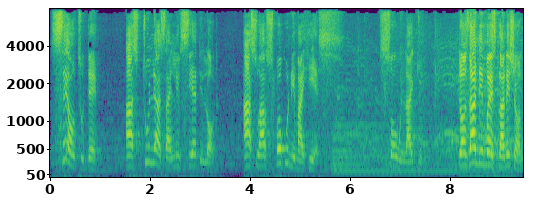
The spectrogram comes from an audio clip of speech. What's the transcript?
Say unto them, As truly as I live, saith the Lord, as you have spoken in my ears, so will I do. Does that need more explanation?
